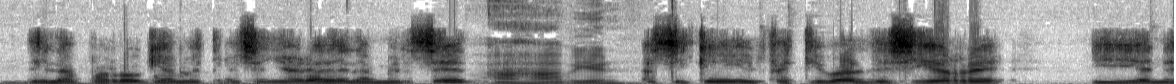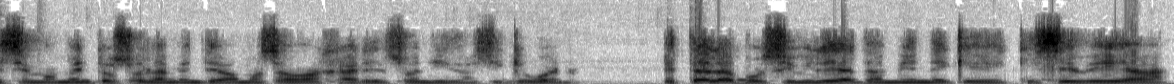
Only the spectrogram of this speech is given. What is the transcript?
de, la parroquia Nuestra Señora de la Merced. Ajá, bien. Así que el festival de cierre y en ese momento solamente vamos a bajar el sonido. Así que bueno, está la posibilidad también de que, se vea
